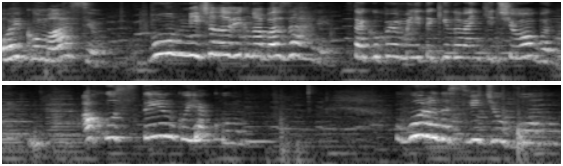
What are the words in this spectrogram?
Ой, кумасю, був мій чоловік на базарі та купив мені такі новенькі чоботи, а хустинку яку. Горе на світі у Богу.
